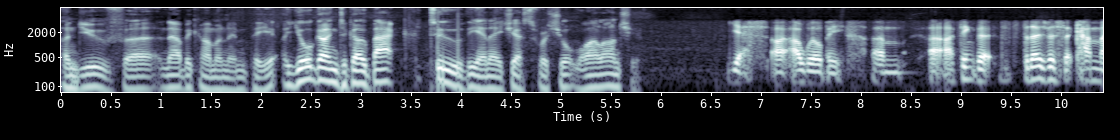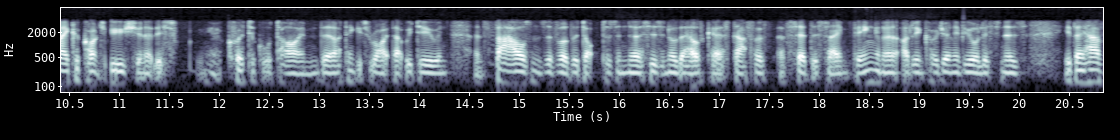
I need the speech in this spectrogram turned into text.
and you've uh, now become an MP. You're going to go back to the NHS for a short while, aren't you? Yes, I, I will be. Um, I think that for those of us that can make a contribution at this you know, critical time, then I think it's right that we do. And, and thousands of other doctors and nurses and other healthcare staff have, have said the same thing. And I'd encourage any of your listeners, if they have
